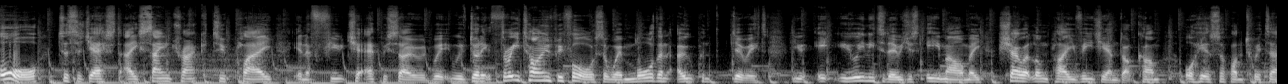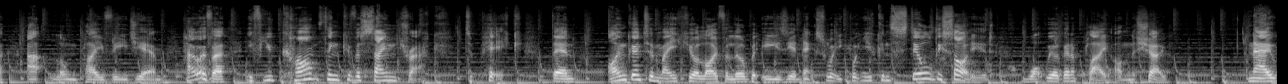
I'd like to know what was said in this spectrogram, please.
or to suggest a soundtrack to play in a future episode. We, have done it three times before, so we're more than open to do it. You it, you need to do is just email me show at longplayvgm.com or hit us up on Twitter at longplayvgm. However, if you can't think of a soundtrack to pick, then I'm going to make your life a little bit easier next week, but you can still decide what we are going to play on the show. Now,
